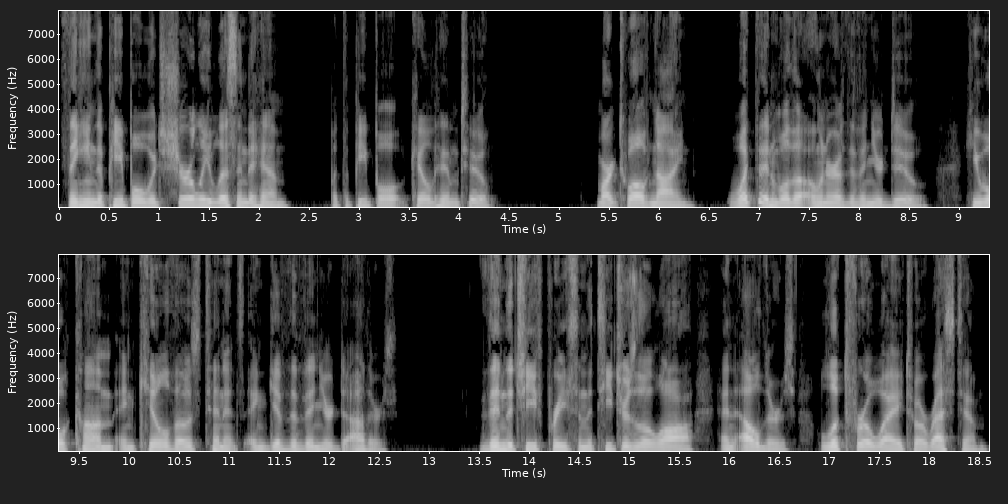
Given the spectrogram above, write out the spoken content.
thinking the people would surely listen to him. But the people killed him too. Mark 12, 9. What then will the owner of the vineyard do? He will come and kill those tenants and give the vineyard to others. Then the chief priests and the teachers of the law and elders looked for a way to arrest him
